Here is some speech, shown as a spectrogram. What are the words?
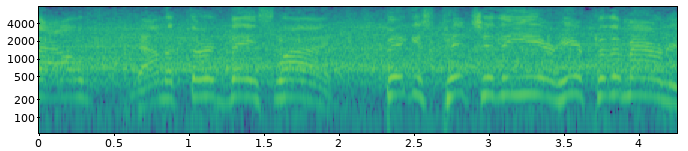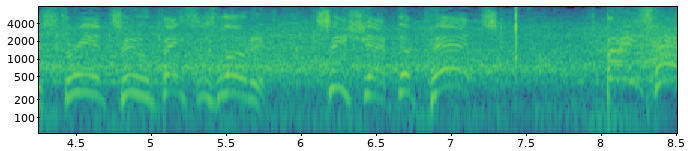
fouled down the third base line. Biggest pitch of the year here for the Mariners. Three and two, bases loaded. Cishek, the pitch. Base hit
